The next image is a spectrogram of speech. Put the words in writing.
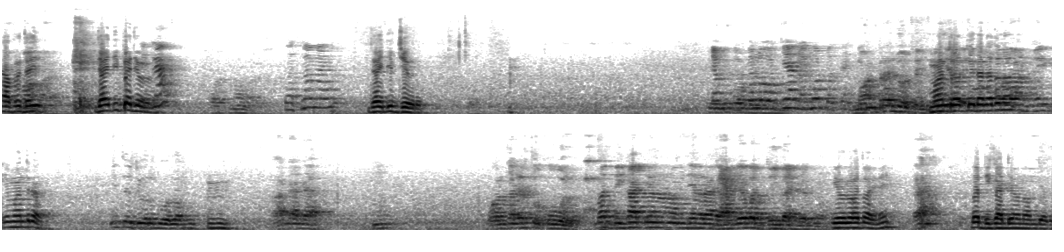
આપણે જય જયદીપ ક્યાં જેવરો જયદીપ જેવરો જ્યાં નહીં મોટો થાય. મંત્ર તે દાદા તો ના? એ મંત્ર? હમ. ફોન કરે ચોખ્ખું બોલો. બધી ગાડીઓનું નામ દેવરાજ ગાડીઓ બધી ગાડીઓ એવરો હતો એ નહીં? હા? બધી ગાડીઓનું નામ દેતો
